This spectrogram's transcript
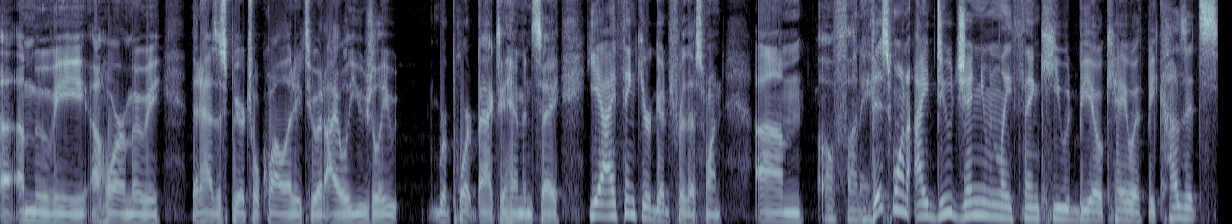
a, a movie, a horror movie that has a spiritual quality to it, I will usually report back to him and say, "Yeah, I think you're good for this one." Um, Oh, funny. this one I do genuinely think he would be okay with because it's,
